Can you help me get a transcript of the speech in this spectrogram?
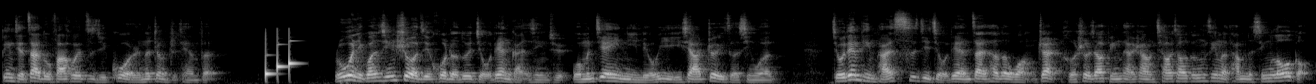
并且再度发挥自己过人的政治天分。如果你关心设计或者对酒店感兴趣，我们建议你留意一下这一则新闻。酒店品牌四季酒店在它的网站和社交平台上悄悄更新了他们的新 logo。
